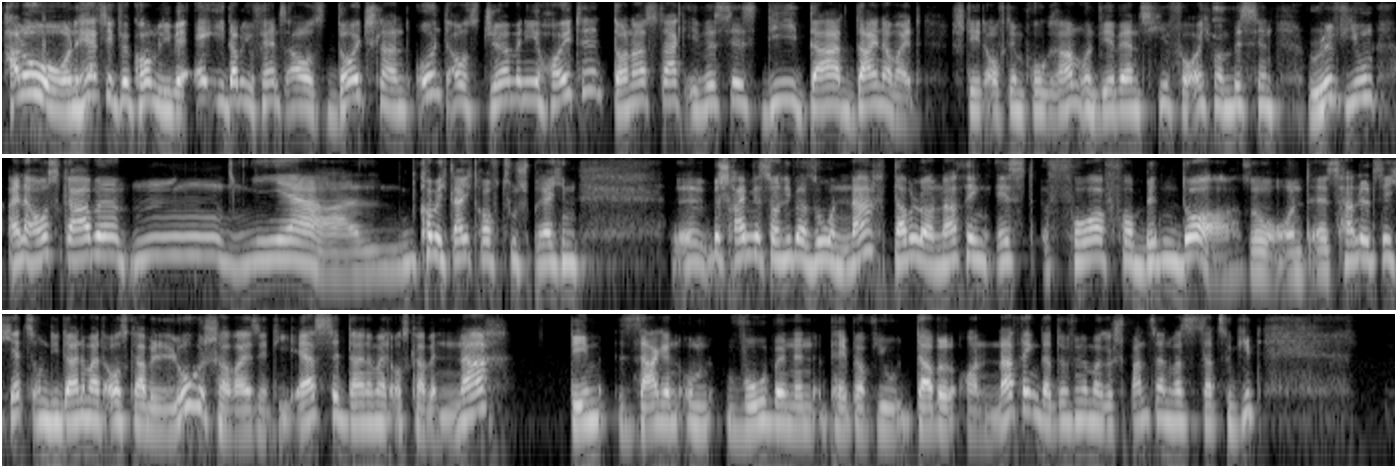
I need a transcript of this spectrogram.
Hallo und herzlich willkommen, liebe AEW-Fans aus Deutschland und aus Germany. Heute, Donnerstag, ihr wisst es, die Da Dynamite steht auf dem Programm und wir werden es hier für euch mal ein bisschen reviewen. Eine Ausgabe, mh, hm, ja, komme ich gleich drauf zu sprechen. Äh, beschreiben wir es doch lieber so: Nach Double or Nothing ist vor Forbidden Door. So, und es handelt sich jetzt um die Dynamite-Ausgabe, logischerweise die erste Dynamite-Ausgabe nach dem sagenumwobenen Pay-per-View Double or Nothing. Da dürfen wir mal gespannt sein, was es dazu gibt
